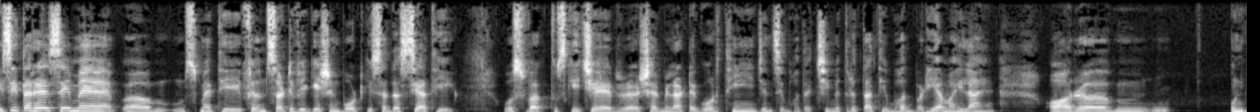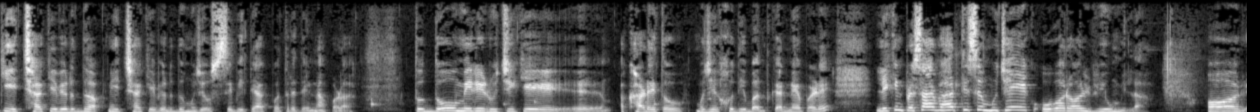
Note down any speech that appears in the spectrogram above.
इसी तरह से मैं उसमें थी फ़िल्म सर्टिफिकेशन बोर्ड की सदस्य थी। उस वक्त उसकी चेयर शर्मिला टैगोर थी, जिनसे बहुत अच्छी मित्रता थी, बहुत बढ़िया महिला हैं। और उनकी इच्छा के विरुद्ध, अपनी इच्छा के विरुद्ध मुझे उससे भी त्यागपत्र देना पड़ा। तो दो मेरी रुचि के अखाड़े तो मुझे खुद ही बंद करने पड़े। लेकिन प्रसार भारती से मुझे एक ओवरऑल व्यू मिला। और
